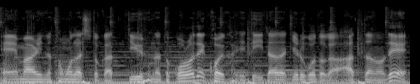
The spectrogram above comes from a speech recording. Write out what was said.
えー、周りの友達とかっていう風なところで声かけていただけることがあったので、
